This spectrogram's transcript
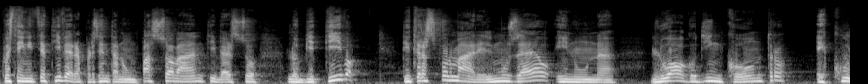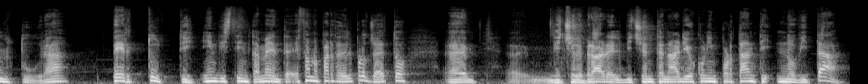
Queste iniziative rappresentano un passo avanti verso l'obiettivo di trasformare il museo in un luogo di incontro e cultura per tutti, indistintamente, e fanno parte del progetto eh, eh, di celebrare il bicentenario con importanti novità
